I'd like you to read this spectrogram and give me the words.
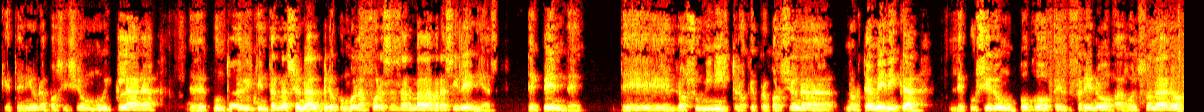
que tenía una posición muy clara desde el punto de vista internacional, pero como las Fuerzas Armadas brasileñas dependen de los suministros que proporciona Norteamérica, le pusieron un poco el freno a Bolsonaro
